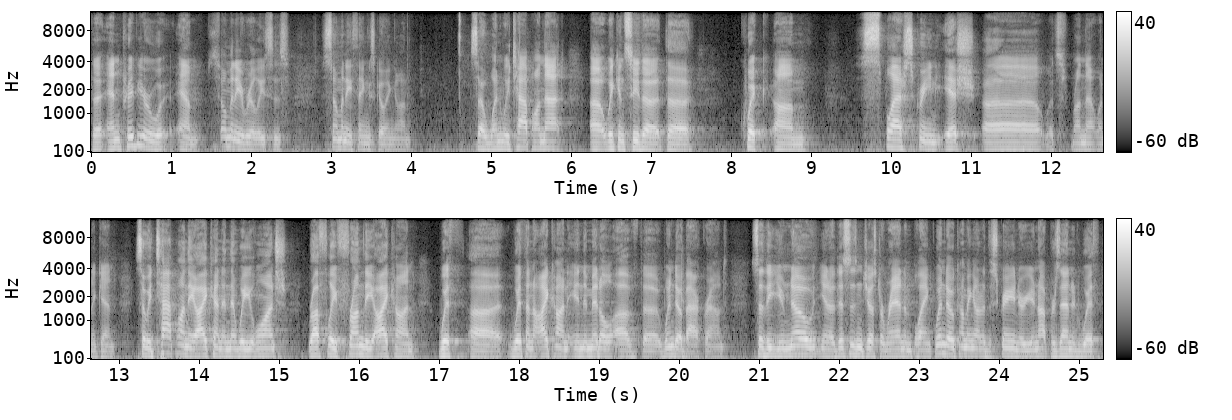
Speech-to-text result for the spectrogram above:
the N preview or M? So many releases, so many things going on. So when we tap on that, uh, we can see the, the quick um, splash screen-ish. Uh, let's run that one again. So we tap on the icon and then we launch roughly from the icon with, uh, with an icon in the middle of the window background so that you know, you know this isn't just a random blank window coming onto the screen or you're not presented with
